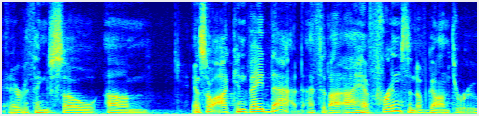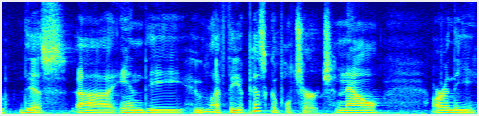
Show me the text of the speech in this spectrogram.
and everything. So, um, and so I conveyed that. I said, I, I have friends that have gone through this uh, in the, who left the Episcopal Church and now are in the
